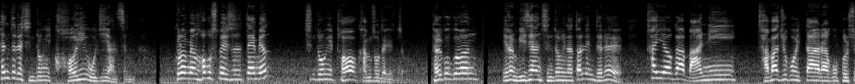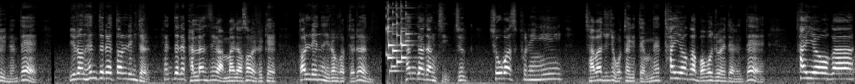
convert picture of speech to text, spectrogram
핸들의 진동이 거의 오지 않습니다 그러면 허브 스페이스를 떼면 진동이 더 감소되겠죠. 결국은 이런 미세한 진동이나 떨림들을 타이어가 많이 잡아주고 있다라고 볼 수 있는데 이런 핸들의 떨림들 핸들의 밸런스가 안 맞아서 이렇게 떨리는 이런 것들은 현가장치 즉 쇼바 스프링이 잡아주지 못하기 때문에 타이어가 먹어줘야 되는데 타이어가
